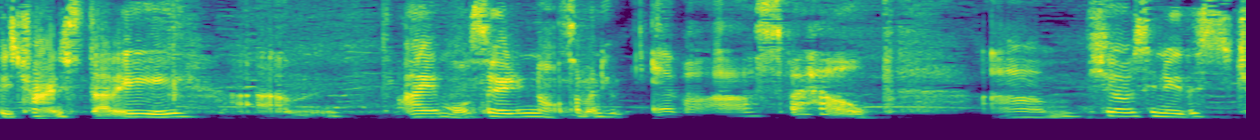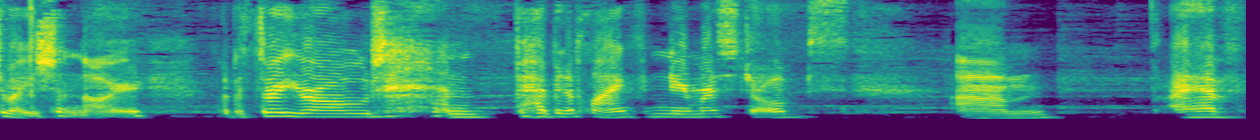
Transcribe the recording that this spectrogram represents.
who's trying to study. Um, I am also not someone who ever asks for help. Um, she obviously knew the situation though. I've got a three year old and have been applying for numerous jobs. I have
